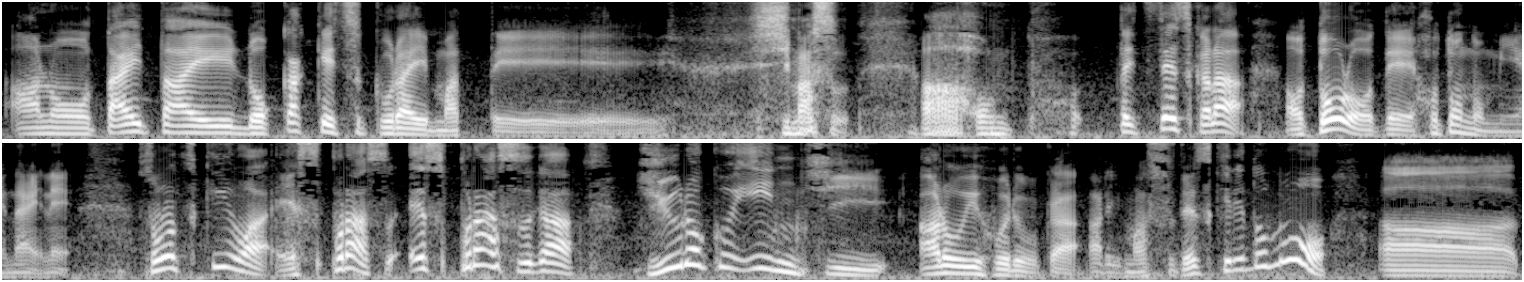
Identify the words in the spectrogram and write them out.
あの、だいたい6ヶ月くらい待って、します。あ、ほんと。ですから、道路でほとんど見えないね。その次は S プラス。S プラスが16インチアロイホルがあります。ですけれども、あ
